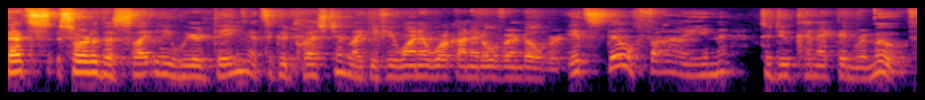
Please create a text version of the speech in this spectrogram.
That's sort of the slightly weird thing. That's a good question. Like if you want to work on it over and over, it's still fine to do connect and remove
